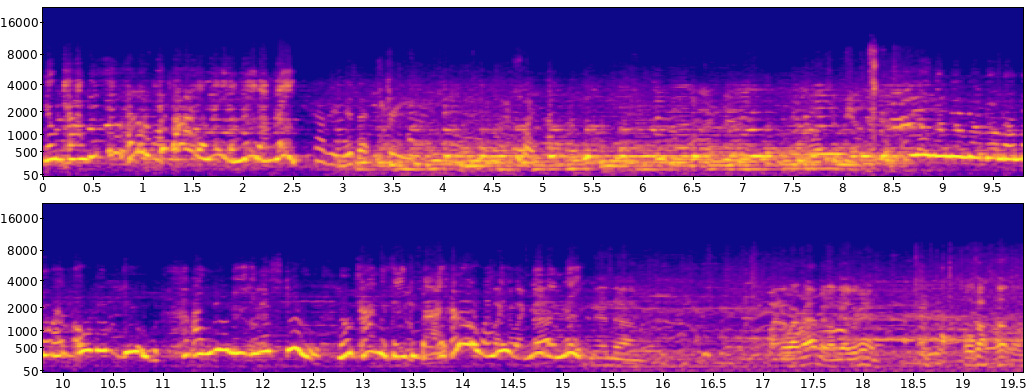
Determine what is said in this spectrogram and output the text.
the important treat. No time to say hello, goodbye. I'm late, I'm late, I'm late. Probably did that tree. It's like, What's your feel? No, no, no, no, no, no, no. I'm overdue. I'm really in a stew. No time to say goodbye. Hello, I'm late, like I'm late, that, I'm late. and then um, find the white rabbit on the other end. Hold on, hold on.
